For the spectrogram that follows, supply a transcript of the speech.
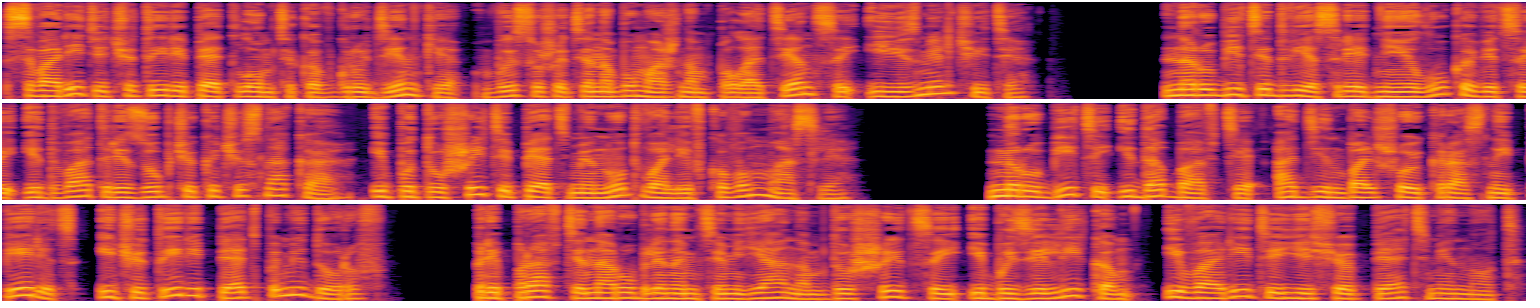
Сварите 4-5 ломтиков грудинки, высушите на бумажном полотенце и измельчите. Нарубите две средние луковицы и 2-3 зубчика чеснока и потушите 5 минут в оливковом масле. Нарубите и добавьте один большой красный перец и 4-5 помидоров. Приправьте нарубленным тимьяном, душицей и базиликом и варите еще 5 минут.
